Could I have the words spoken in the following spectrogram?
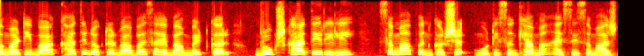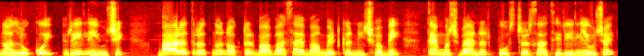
કમાટી બાગ ખાતે ડોક્ટર બાબા સાહેબ આંબેડકર વૃક્ષ ખાતે રેલી સમાપન કરશે. મોટી સંખ્યામાં એસી સમાજના લોકોએ રેલી યોજી. ભારત રત્ન ડોક્ટર બાબા સાહેબ આંબેડકરની છબી તેમજ બેનર, પોસ્ટર સાથે રેલી યોજાઈ.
